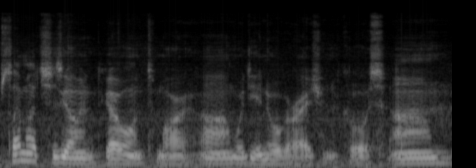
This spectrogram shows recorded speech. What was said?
so much is going to go on tomorrow um, with the inauguration, of course. Um,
